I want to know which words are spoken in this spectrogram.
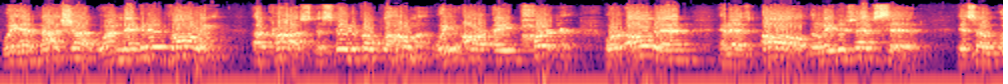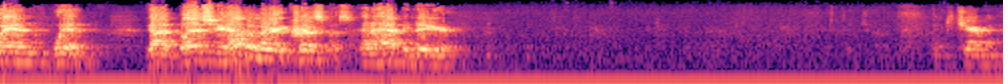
we have not shot one negative volley across the state of Oklahoma. We are a partner. We're all in, and as all the leaders have said, it's a win win. God bless you. Have a Merry Christmas and a Happy New Year. Thank you, Chairman.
